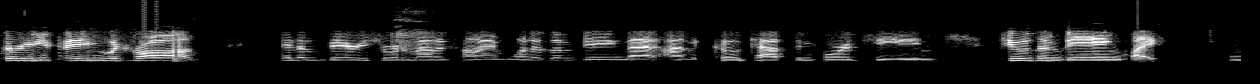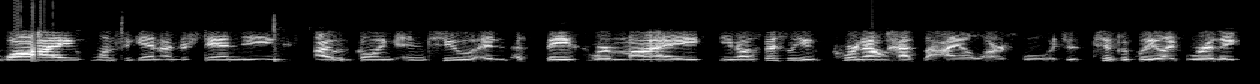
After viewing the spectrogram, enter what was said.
three things across in a very short amount of time. One of them being that I'm a co-captain for a team. Two of them being like why once again understanding i was going into a, a, space where my you know especially cornell has the ilr school which is typically like where they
